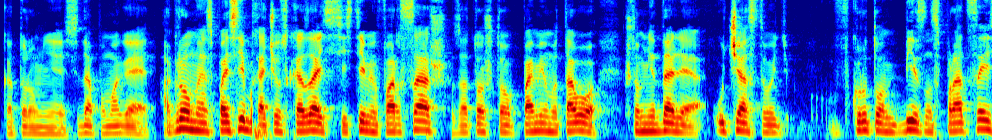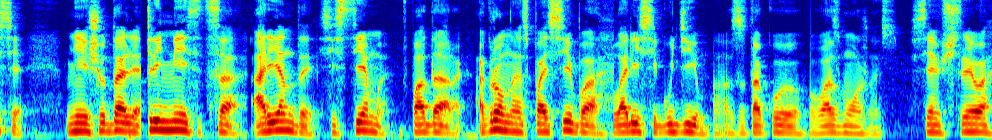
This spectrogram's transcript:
который мне всегда помогает. Огромное спасибо хочу сказать системе «Форсаж» за то, что помимо того, что мне дали участвовать в крутом бизнес-процессе, мне еще дали три месяца аренды системы в подарок. Огромное спасибо Ларисе Гудим а, за такую возможность. Всем счастливо!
